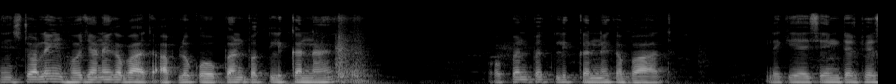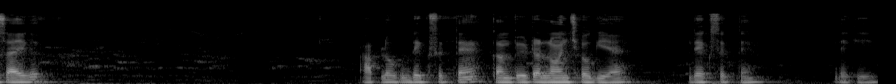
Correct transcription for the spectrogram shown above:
इंस्टॉलिंग हो जाने के बाद आप लोग को ओपन पर क्लिक करना है। ओपन पर क्लिक करने के बाद देखिए ऐसे इंटरफेस आएगा। आप लोग देख सकते हैं, कंप्यूटर लॉन्च हो गया है। देख सकते हैं। देखिए,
